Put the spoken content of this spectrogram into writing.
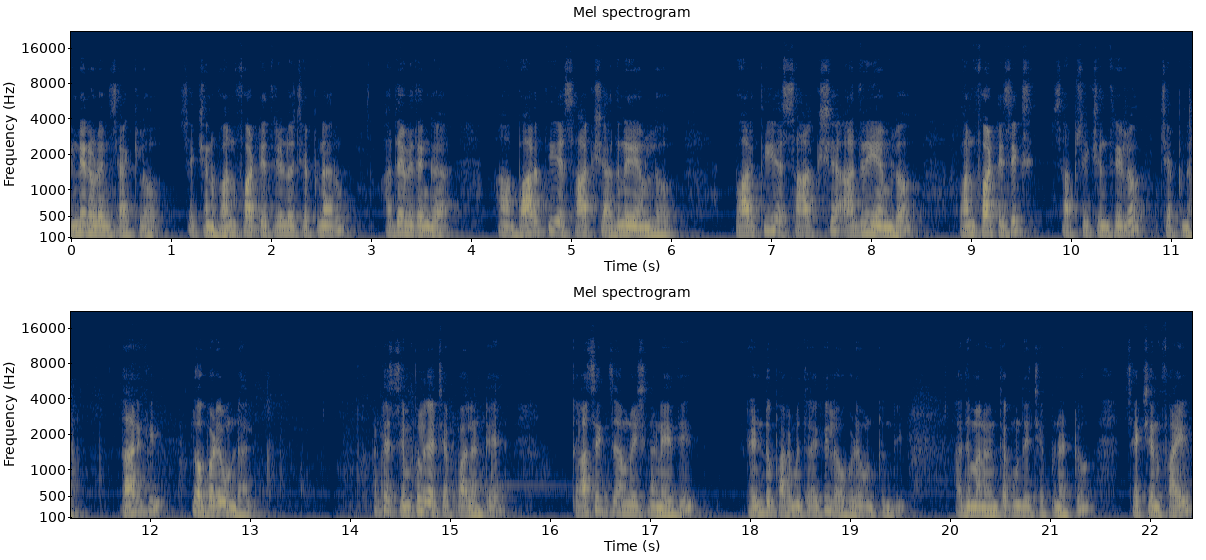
ఇండియన్ ఎవిడెన్స్ యాక్ట్లో సెక్షన్ వన్ ఫార్టీ త్రీలో చెప్పినారు. అదేవిధంగా భారతీయ సాక్ష్య అధినయంలో భారతీయ సాక్ష్య అధినయంలో one forty six sub section త్రీలో చెప్పినారు. దానికి లోబడి ఉండాలి. అంటే సింపుల్గా చెప్పాలంటే క్రాస్ ఎగ్జామినేషన్ అనేది రెండు పరిమితులకి లోబడి ఉంటుంది. అది మనం ఇంతకుముందే చెప్పినట్టు section five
